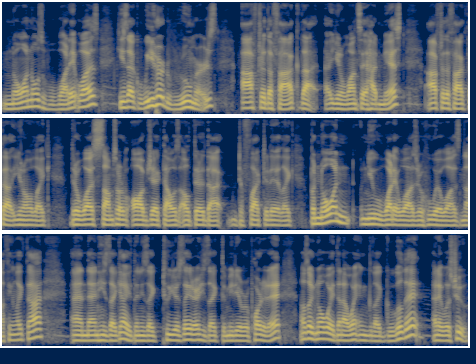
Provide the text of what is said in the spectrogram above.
No one knows what it was. He's like, we heard rumors after the fact that, uh, you know, once it had missed, after the fact that, you know, like there was some sort of object that was out there that deflected it. Like, but no one knew what it was or who it was, nothing like that. And then he's like, yeah, then he's like, two years later, he's like, the media reported it. I was like, no way. Then I went and like Googled it and it was true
